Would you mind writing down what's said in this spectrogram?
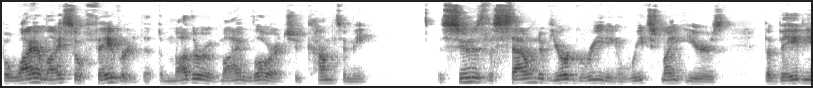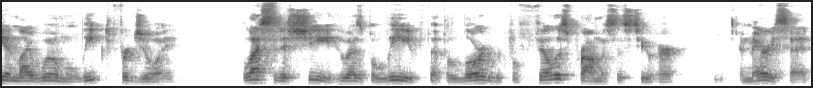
But why am I so favored that the mother of my Lord should come to me? As soon as the sound of your greeting reached my ears, the baby in my womb leaped for joy. Blessed is she who has believed that the Lord would fulfill his promises to her. And Mary said,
